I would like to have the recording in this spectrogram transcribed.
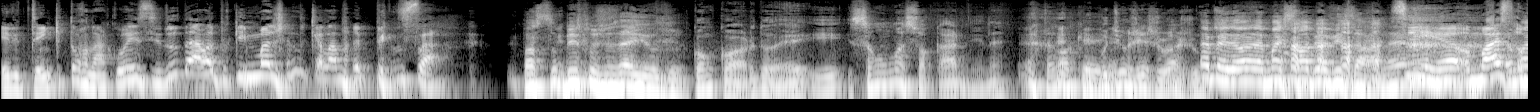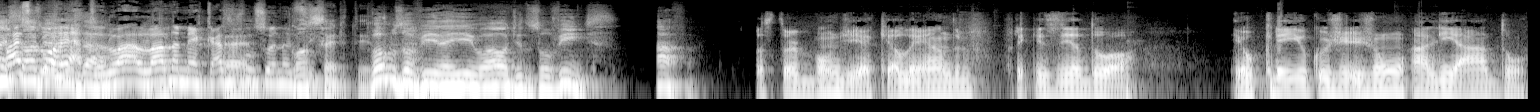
ele tem que tornar conhecido dela, porque imagina o que ela vai pensar. Pastor Bispo José Hildo. Concordo. É, e são uma só carne, né? Então okay. podiam jejuar juntos. É melhor, é mais sábio avisar, né? Sim, é mais, é mais, mais correto. Lá, lá na minha casa é, funciona com assim. Com certeza. Vamos ouvir aí o áudio dos ouvintes? Rafa. Pastor, bom dia. Aqui é o Leandro, freguesia do Ó. Eu creio que o jejum aliado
